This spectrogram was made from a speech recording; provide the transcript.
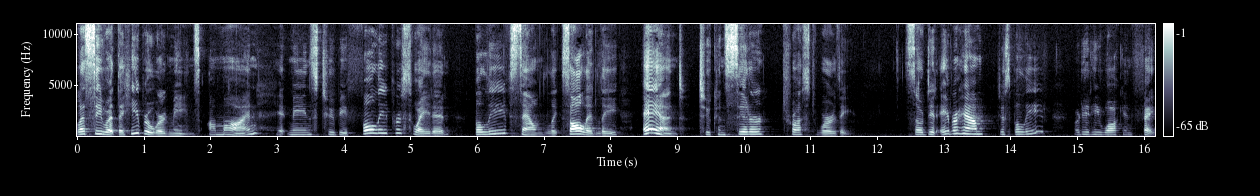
Let's see what the Hebrew word means. Aman it means to be fully persuaded, believe soundly, solidly, and to consider trustworthy. So, did Abraham just believe, or did he walk in faith?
